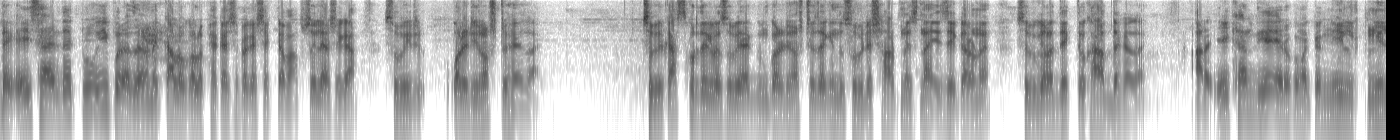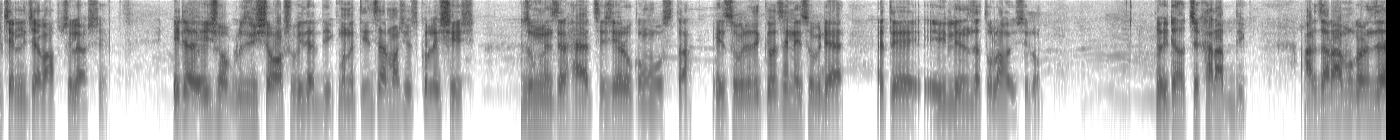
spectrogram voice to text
দেখ, এই সাইডে একটু ই পড়ে যায় মানে কালো কালো, ফ্যাকাশে ফ্যাকাশে একটা ভাব চলে আসে গা, ছবির কোয়ালিটি নষ্ট হয়ে যায়। ছবির কাজ করতে গেলে ছবির একদম কোয়ালিটি নষ্ট হয়ে যায়, কিন্তু ছবিটা শার্পনেস নাই, যে কারণে ছবিগুলো দেখতেও খারাপ দেখা যায়। আর এইখান দিয়ে এরকম একটা নীল নীলচে নীলচে ভাব চলে আসে। এটা এই সব জিনিসটার অসুবিধার দিক। মানে তিন, চার মাস ইউজ করলেই শেষ। জুম লেন্সের হায়াত শেষ, এরকম অবস্থা। এই ছবিটা দেখতে পাচ্ছেন? এই ছবিটা এতে এই লেন্সটা তোলা হয়েছিল। তো এটা হচ্ছে খারাপ দিক। আর যারা মনে করেন যে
